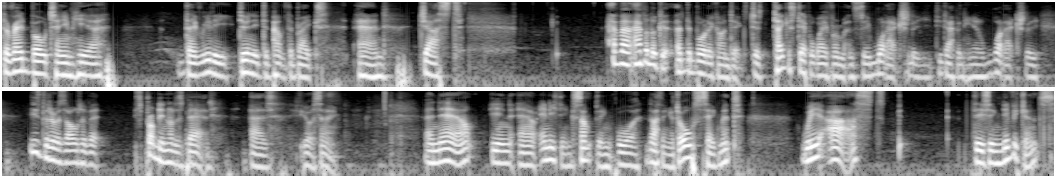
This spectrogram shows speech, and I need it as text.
the Red Bull team here, they really do need to pump the brakes and just have a have a look at, at the broader context. Just take a step away from it and see what actually did happen here. What actually is the result of it? It's probably not as bad as you're saying. And now, in our anything, something, or nothing at all segment, we're asked the significance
